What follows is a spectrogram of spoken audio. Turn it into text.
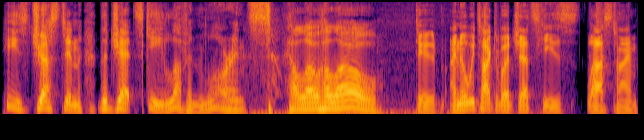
He's Justin the jet ski loving Lawrence. Hello, hello. Dude, I know we talked about jet skis last time.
